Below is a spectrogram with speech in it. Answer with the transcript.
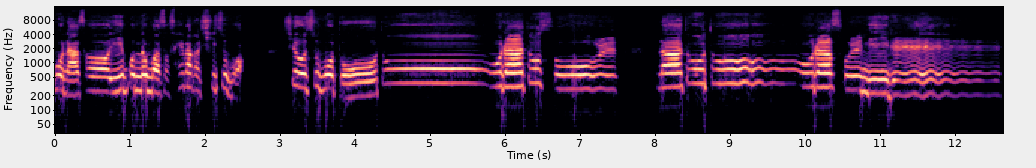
해주고 나서 2번 넘어와서 세 박을 쉬주고, 쉬어주고, 도, 도, 라, 도, 솔, 라, 도, 도, 라, 솔, 미, 레,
